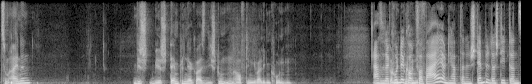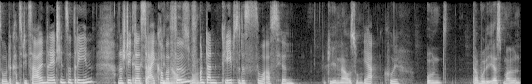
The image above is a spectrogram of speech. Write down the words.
zum einen, wir, wir stempeln ja quasi die Stunden auf den jeweiligen Kunden. Also der Kunde kommt vorbei und ihr habt dann einen Stempel, da steht dann so, da kannst du die Zahlenrädchen so drehen und dann steht da 3,5 genau so. und dann klebst du das so aufs Hirn. Genau so. Ja, cool. Und da wurde erstmal,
